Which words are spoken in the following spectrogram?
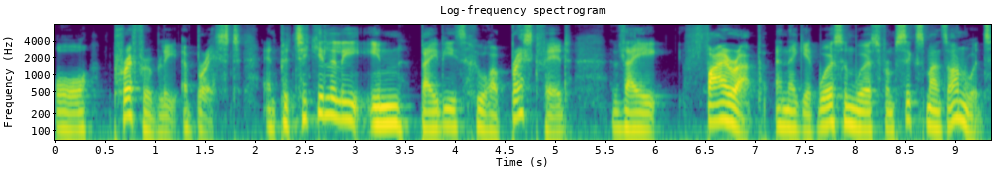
or preferably a breast. And particularly in babies who are breastfed, they fire up and they get worse and worse from six months onwards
